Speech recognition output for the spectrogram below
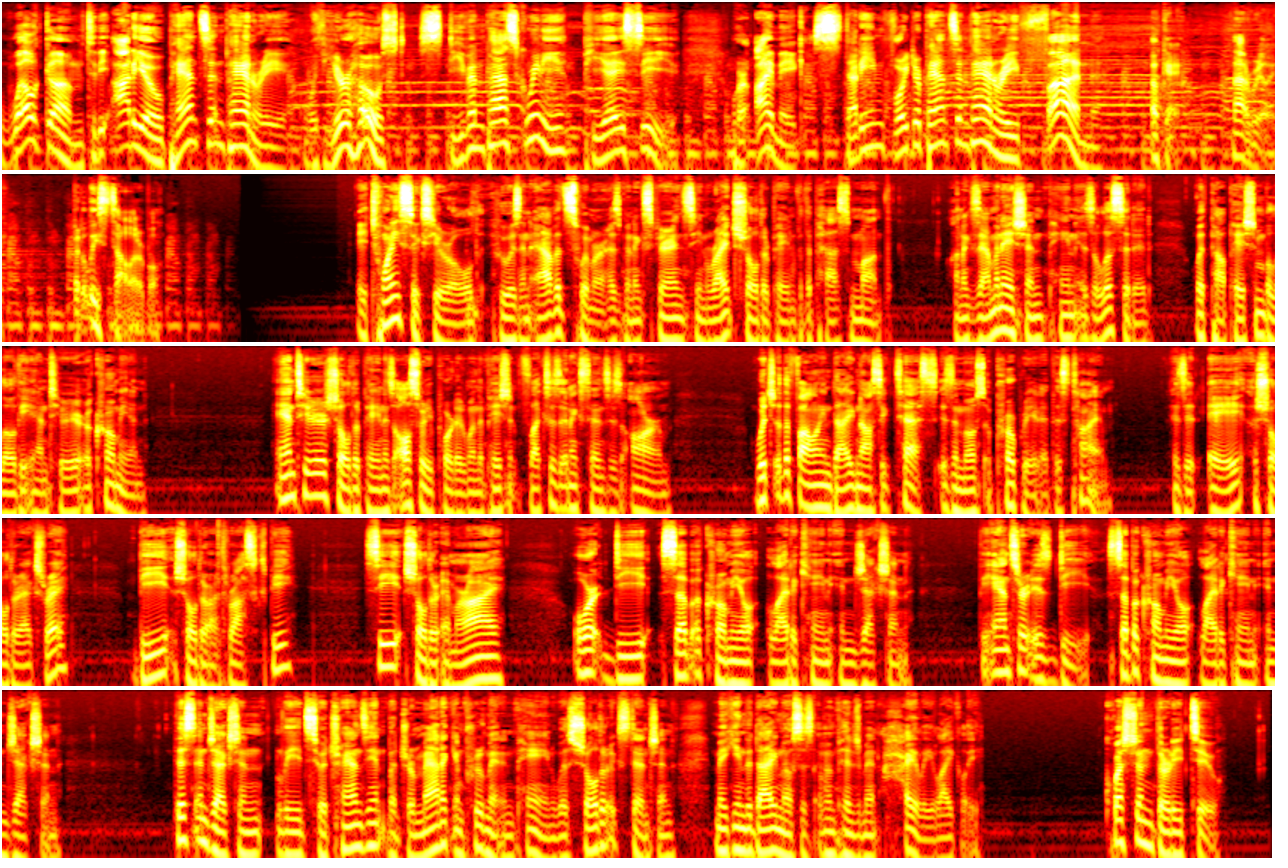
Welcome to the Audio PANCE and PANRE with your host, Stephen Pasquini, PAC, where I make studying for your PANCE and PANRE fun. Okay, not really, but at least tolerable. A 26 year old who is an avid swimmer has been experiencing right shoulder pain for the past month. On examination, pain is elicited with palpation below the anterior acromion. Anterior shoulder pain is also reported when the patient flexes and extends his arm. Which of the following diagnostic tests is the most appropriate at this time? Is it A, a shoulder x ray, B, shoulder arthroscopy, C, shoulder MRI, or D, subacromial lidocaine injection? The answer is D, subacromial lidocaine injection. This injection leads to a transient but dramatic improvement in pain with shoulder extension, making the diagnosis of impingement highly likely. Question 32.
